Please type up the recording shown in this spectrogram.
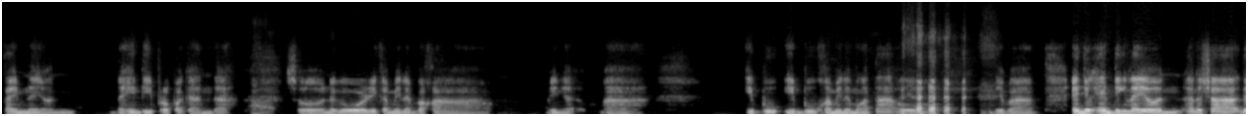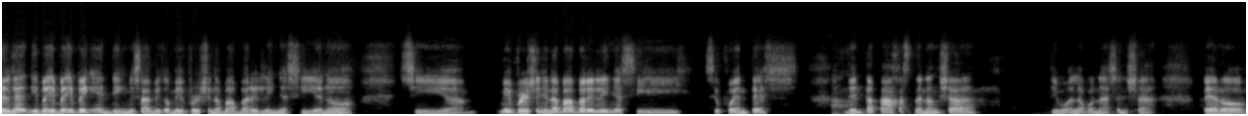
time na yon na hindi propaganda. Ah, So nag-worry kami na baka yun nga, ah, ibu ibu kami ng mga tao, 'di ba? And yung ending na yon, ano siya, dahil nga iba-iba iba yung ending, may sabi ko may version na babarilin niya si ano, si ah, may version niya na babarilin niya si si Fuentes, ah. then tatakas na lang siya. Di mo alam kung nasan siya. Pero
